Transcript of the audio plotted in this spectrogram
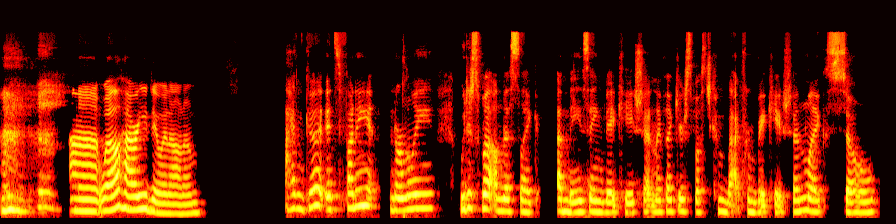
uh, well, how are you doing, Autumn? I'm good. It's funny. Normally, we just went on this like amazing vacation. I feel like you're supposed to come back from vacation like so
